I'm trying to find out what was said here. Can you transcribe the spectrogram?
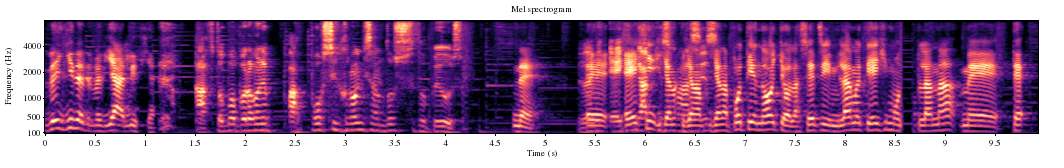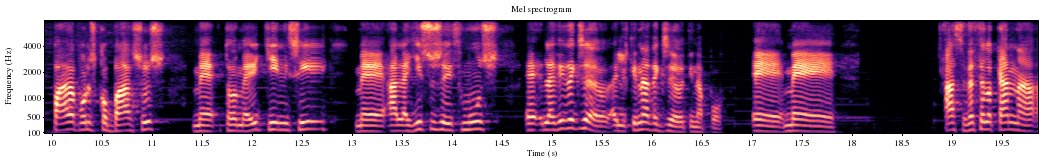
δεν γίνεται, παιδιά, αλήθεια. Αυτό που απορρέω είναι από συγχρόνισαν τόσους ηθοποιούς. Ναι. Δηλαδή, έχει κάποιες για, για, να, φάσεις- για να πω τι εννοώ κιόλας, έτσι. Μιλάμε ότι έχει μονοπλάνα με τε- πάρα πολλούς κομπάσους, με τρομερή κίνηση, με αλλαγή στους ρυθμούς. Ε, δηλαδή δεν ξέρω, ειλικρινά δεν ξέρω τι να πω. Ε, με. Άσε, δεν θέλω καν να.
